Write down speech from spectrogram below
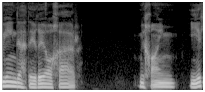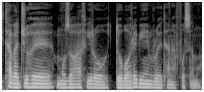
توی این ده دقیقه آخر می‌خوایم یک توجه مضاعفی رو دوباره بیایم روی تنفسمون.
